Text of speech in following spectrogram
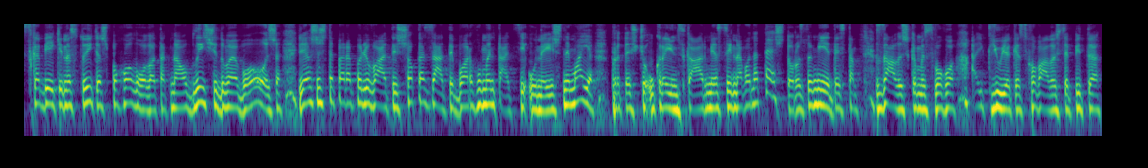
Скабєкіна стоїть аж похолола так на обличчі. Думає, боже, як же ж тепер апелювати, що казати? Бо аргументації у неї ж немає про те, що українська армія сильна. Вона теж то розуміє десь там залишками свого IQ, яке сховалося під е,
